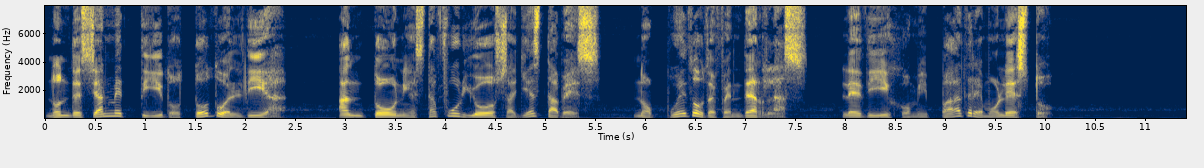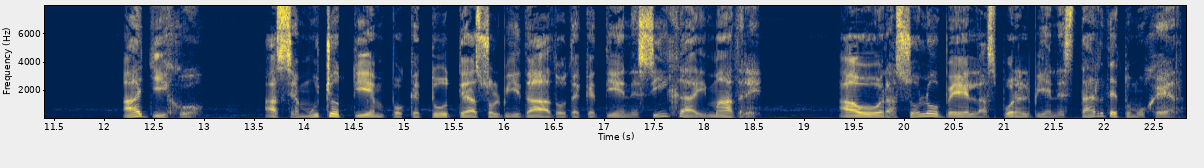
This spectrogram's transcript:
donde se han metido todo el día, Antonia está furiosa y esta vez no puedo defenderlas, le dijo mi padre molesto. Ay, hijo, hace mucho tiempo que tú te has olvidado de que tienes hija y madre. Ahora solo velas por el bienestar de tu mujer.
